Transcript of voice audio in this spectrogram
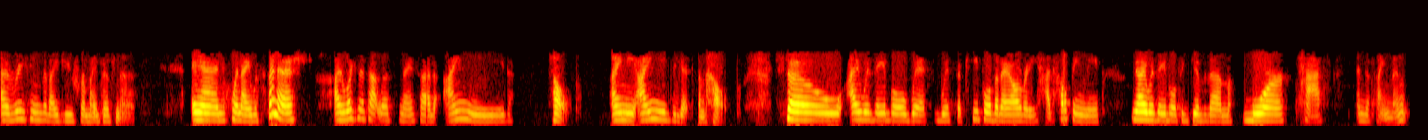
everything that I do for my business. And when I was finished, I looked at that list and I said, I need help. I need, I need to get some help so I was able with with the people that I already had helping me, I was able to give them more tasks and assignments.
